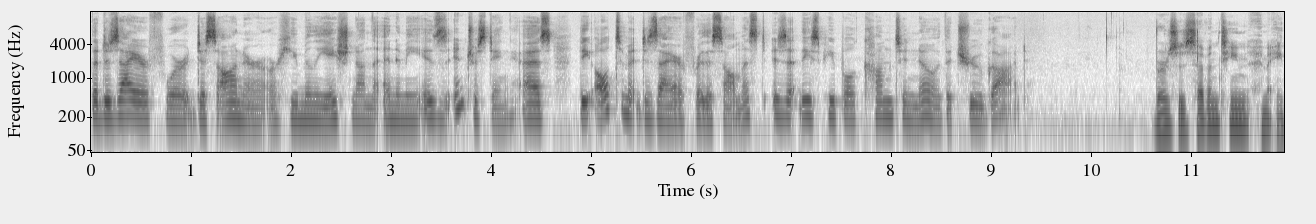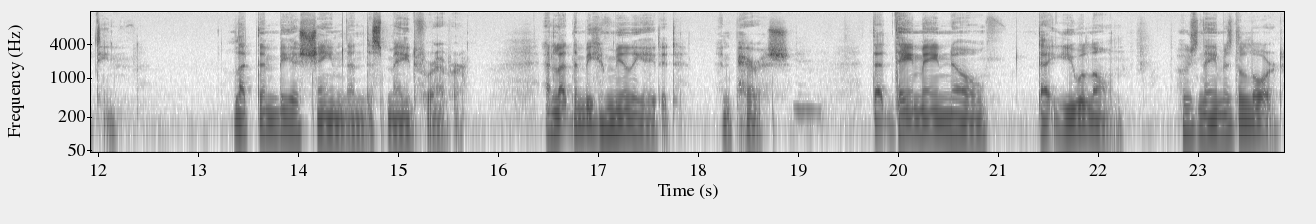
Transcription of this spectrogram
The desire for dishonor or humiliation on the enemy is interesting, as the ultimate desire for the psalmist is that these people come to know the true God. Verses 17 and 18 Let them be ashamed and dismayed forever and let them be humiliated and perish, mm. that they may know that you alone, whose name is the Lord,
